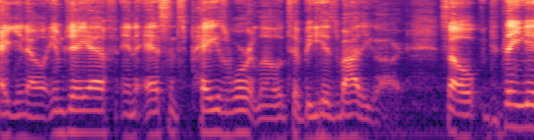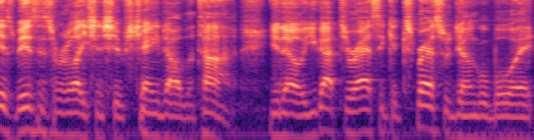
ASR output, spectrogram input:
You know, MJF in essence pays Wardlow to be his bodyguard. So the thing is, business relationships change all the time. You know, you got Jurassic Express with Jungle Boy,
